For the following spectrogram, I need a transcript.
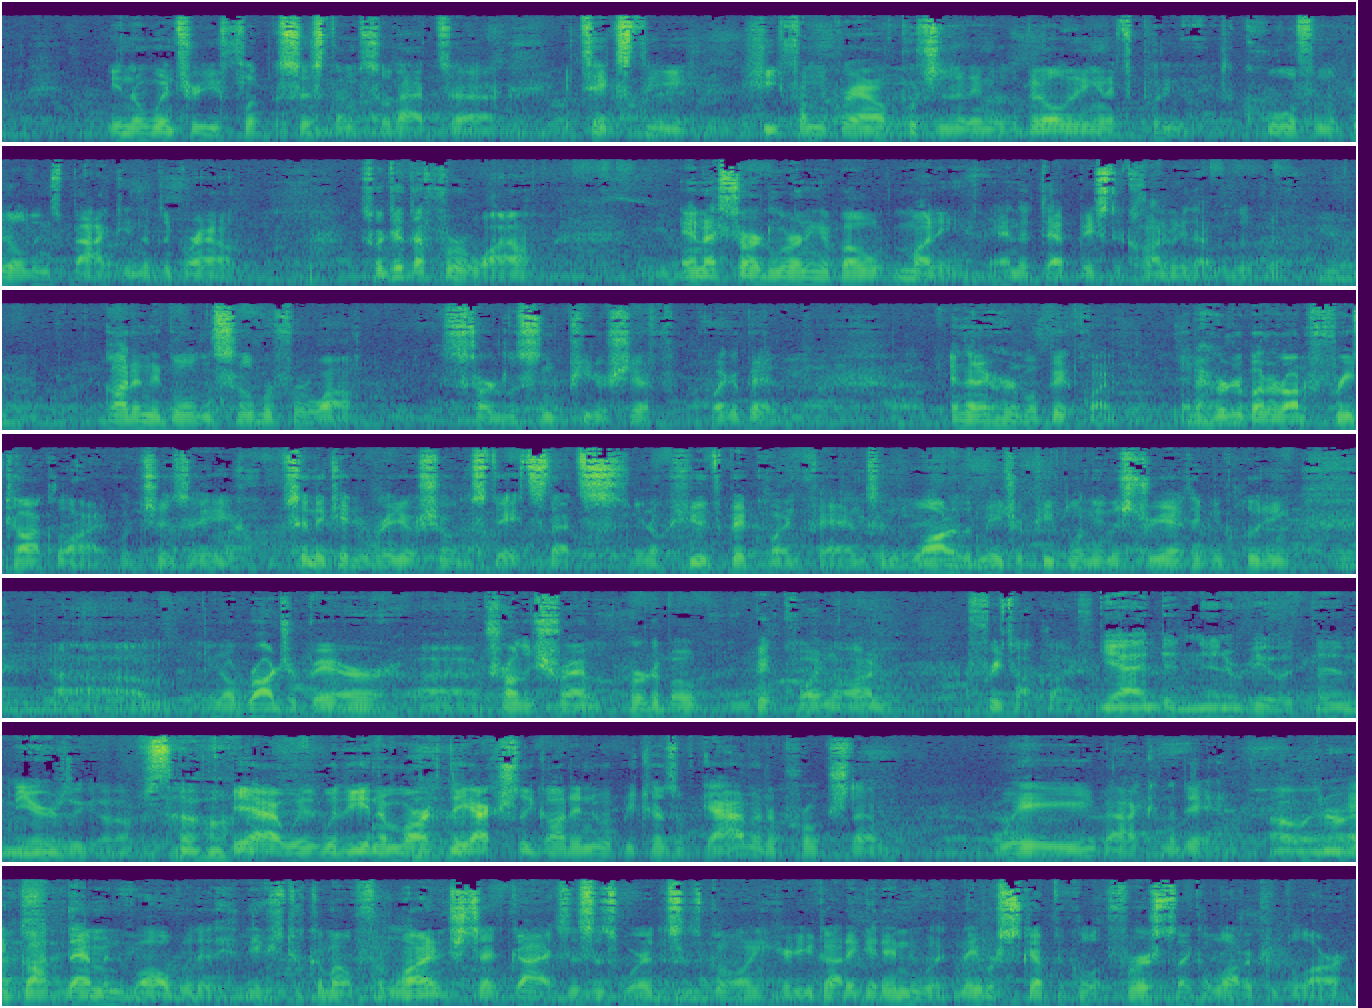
In the winter, you flip the system so that uh, it takes the heat from the ground, pushes it into the building, and it's putting the cool from the buildings back into the ground. So I did that for a while, and I started learning about money and the debt-based economy that we live with. Got into gold and silver for a while. Started listening to Peter Schiff quite a bit, and then I heard about Bitcoin. And I heard about it on Free Talk Live, which is a syndicated radio show in the states. That's you know huge Bitcoin fans, and a lot of the major people in the industry, I think, including um, you know Roger Ver, uh, Charlie Shrem, heard about Bitcoin on Free Talk Live. yeah, I did an interview with them years ago. So Yeah, with, with Ian and Mark, they actually got into it because of Gavin approached them way back in the day. Oh, interesting. And got them involved with it. He took them out for lunch, said, guys, this is where this is going here. You got to get into it. And they were skeptical at first, like a lot of people are.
